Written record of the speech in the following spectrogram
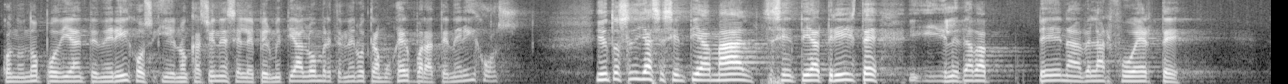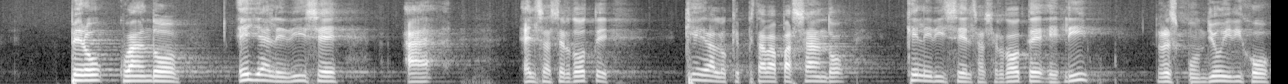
cuando no podían tener hijos y en ocasiones se le permitía al hombre tener otra mujer para tener hijos. Y entonces ella se sentía mal, se sentía triste y le daba pena hablar fuerte. Pero cuando ella le dice al sacerdote qué era lo que estaba pasando, ¿qué le dice el sacerdote? Elí respondió y dijo,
